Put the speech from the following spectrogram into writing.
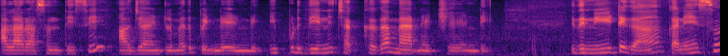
అలా రసం తీసి ఆ జాయింట్ల మీద పిండేయండి. ఇప్పుడు దీన్ని చక్కగా మ్యారినేట్ చేయండి. ఇది నీట్గా కనీసం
